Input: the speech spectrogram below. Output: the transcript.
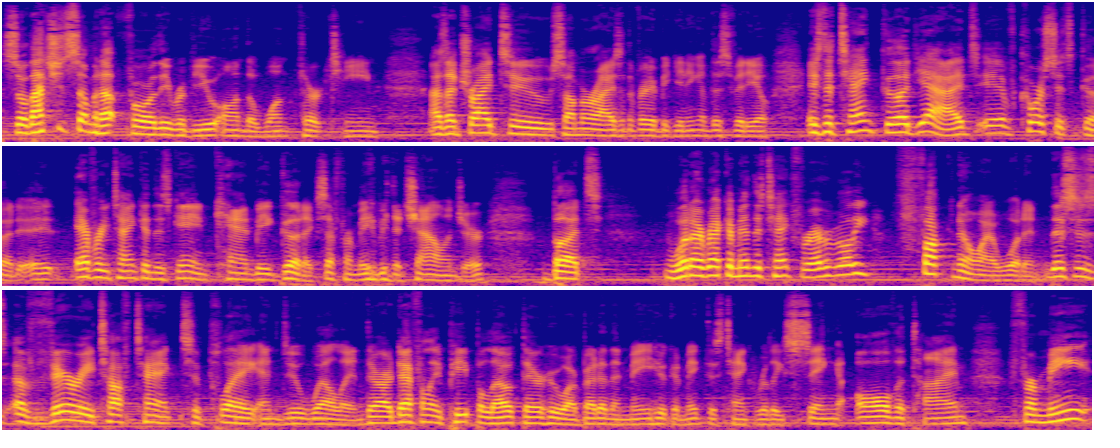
So that should sum it up for the review on the 113. As I tried to summarize at the very beginning of this video, is the tank good? Yeah, it, of course it's good. It, every tank in this game can be good, except for maybe the Challenger. But would I recommend the tank for everybody? Fuck no, I wouldn't. This is a very tough tank to play and do well in. There are definitely people out there who are better than me who can make this tank really sing all the time. For me,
